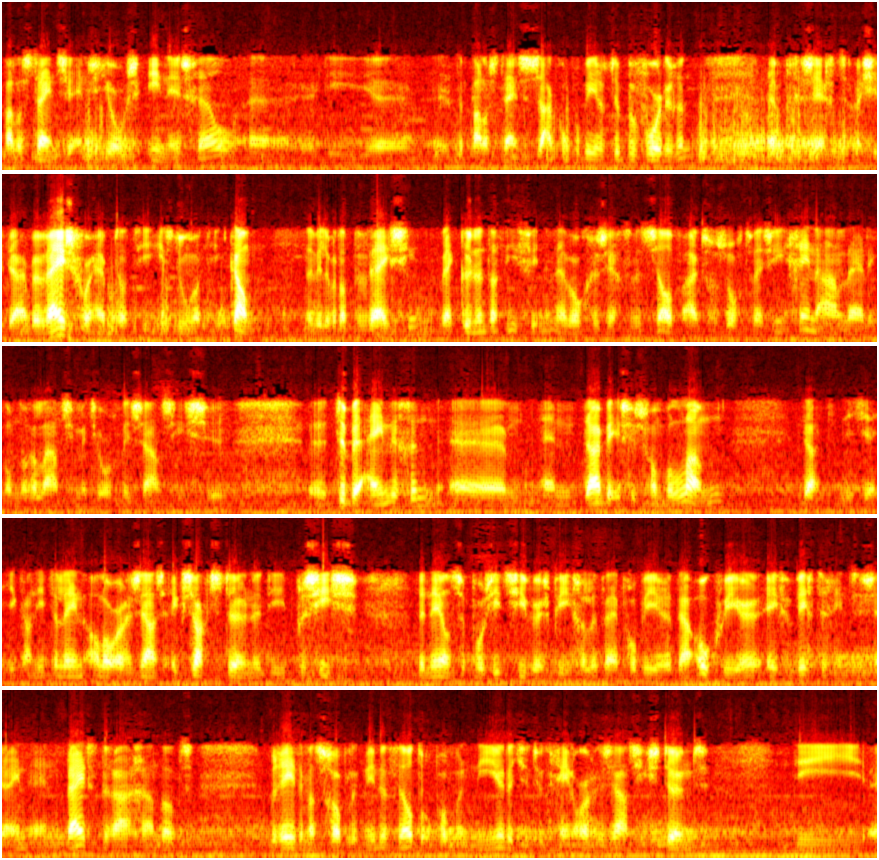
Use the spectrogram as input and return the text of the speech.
Palestijnse NGO's in Israël. die de Palestijnse zaak proberen te bevorderen. We hebben gezegd, als je daar bewijs voor hebt dat hij iets doet wat hij kan, dan willen we dat bewijs zien. Wij kunnen dat niet vinden. We hebben ook gezegd, we hebben het zelf uitgezocht. Wij zien geen aanleiding om de relatie met die organisaties uh, uh, te beëindigen. Uh, en daarbij is dus van belang dat je, je kan niet alleen alle organisaties exact steunen die precies de Nederlandse positie weerspiegelen. Wij proberen daar ook weer evenwichtig in te zijn en bij te dragen aan dat brede maatschappelijk middenveld op een manier dat je natuurlijk geen organisatie steunt die uh,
